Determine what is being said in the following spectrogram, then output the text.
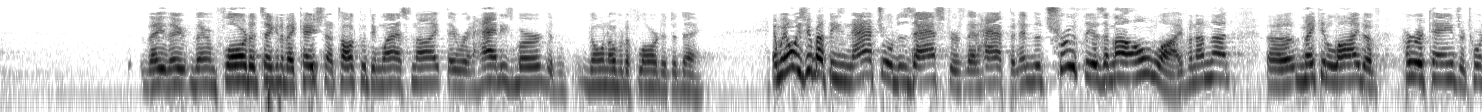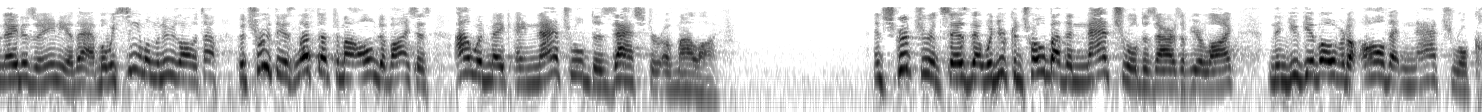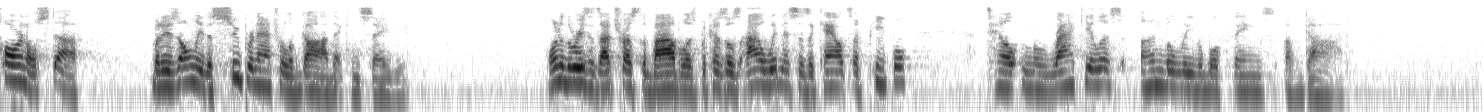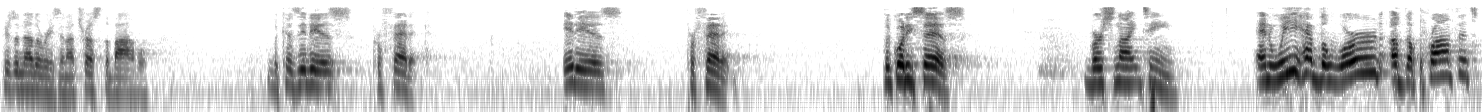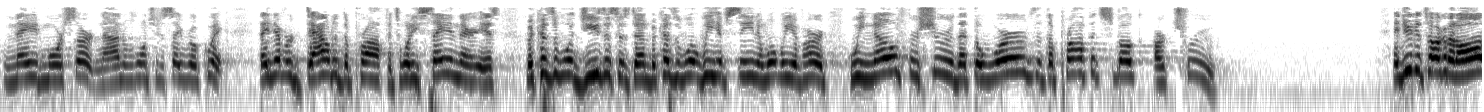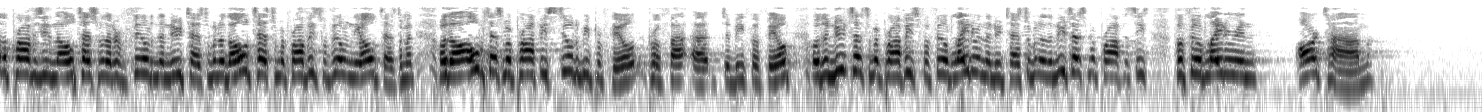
They, they, they're in Florida taking a vacation. I talked with him last night. They were in Hattiesburg and going over to Florida today. And we always hear about these natural disasters that happen. And the truth is, in my own life, and I'm not uh, making light of hurricanes or tornadoes or any of that, but we see them on the news all the time. The truth is, left up to my own devices, I would make a natural disaster of my life. In Scripture, it says that when you're controlled by the natural desires of your life, then you give over to all that natural, carnal stuff. But it is only the supernatural of God that can save you. One of the reasons I trust the Bible is because those eyewitnesses' accounts of people tell miraculous, unbelievable things of God. Here's another reason I trust the Bible because it is prophetic. It is prophetic. Look what he says. Verse 19. And we have the word of the prophets made more certain. Now, I want you to say real quick. They never doubted the prophets. What he's saying there is, because of what Jesus has done, because of what we have seen and what we have heard, we know for sure that the words that the prophets spoke are true. And you can talk about all the prophecies in the Old Testament that are fulfilled in the New Testament, or the Old Testament prophecies fulfilled in the Old Testament, or the Old Testament prophecies still to be fulfilled, uh, to be fulfilled, or the New Testament prophecies fulfilled later in the New Testament, or the New Testament prophecies fulfilled later in our time.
